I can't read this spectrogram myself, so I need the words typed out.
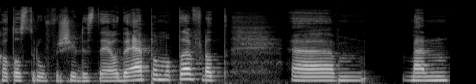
katastrofer skyldes det og det, på en måte. For at eh, Men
